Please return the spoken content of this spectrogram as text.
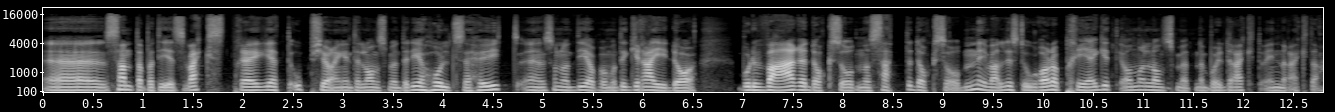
Eh, Senterpartiets vekst preget oppkjøringen til landsmøtet. De har holdt seg høyt, eh, sånn at de har på en måte greid å både være dagsorden og sette dagsorden i veldig stor grad. Har preget de andre landsmøtene både direkte og indirekte.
